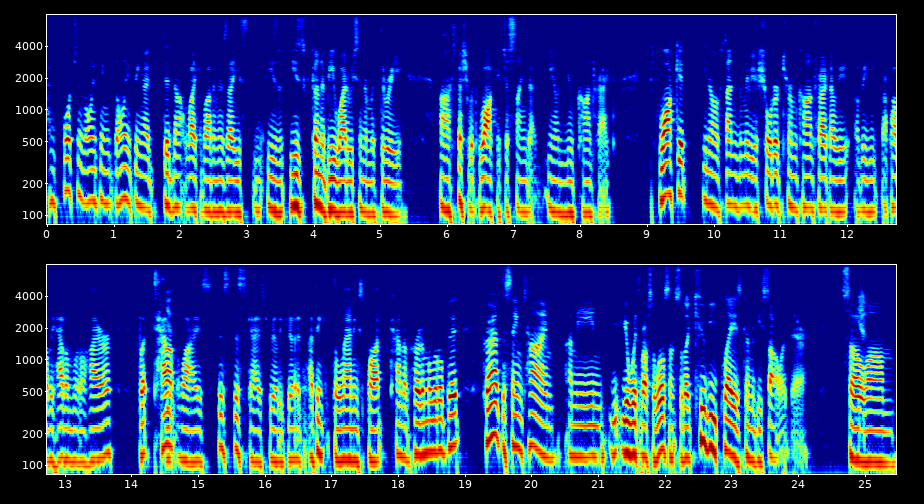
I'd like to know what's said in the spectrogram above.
unfortunately the only thing the only thing I did not like about him is that he's he's he's going to be wide receiver number three, uh, especially with Lockett just signing that you know new contract. If Lockett you know signed maybe a shorter term contract, I'll be I'll be I'll probably have him a little higher. But talent wise, this this guy's really good. I think the landing spot kind of hurt him a little bit. Granted, at the same time, I mean, you're with Russell Wilson, so the QB play is going to be solid there. So, Yeah. um,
